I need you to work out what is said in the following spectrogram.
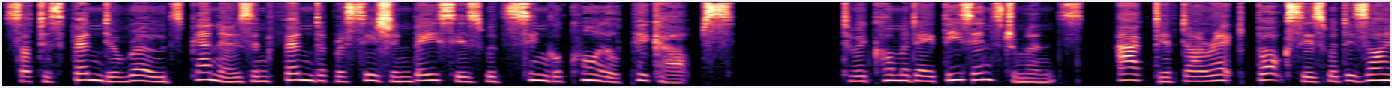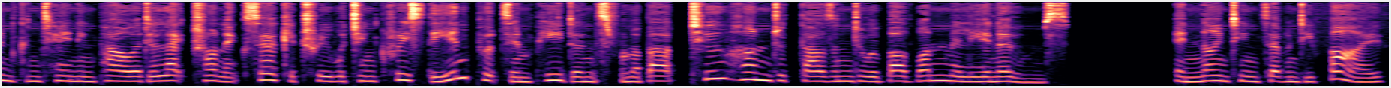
such as Fender Rhodes pianos and Fender Precision basses with single-coil pickups. To accommodate these instruments, active direct boxes were designed containing powered electronic circuitry which increased the input's impedance from about 200,000 to above 1 million ohms. In 1975,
